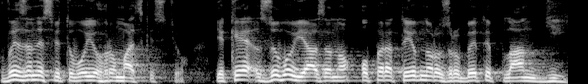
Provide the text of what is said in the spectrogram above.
визнане світовою громадськістю, яке зобов'язано оперативно розробити план дій.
